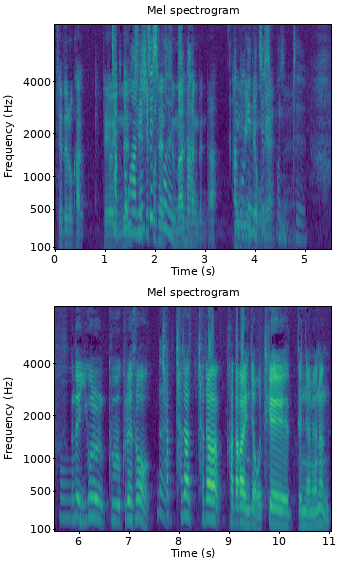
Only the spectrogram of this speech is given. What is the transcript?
제대로 가, 되어 있는 작동하는 70%만 70%만. 해당된다. 한국인 한국인의 경우에. 70%. 오. 근데 이걸 그 그래서 네. 차, 찾아 찾아가다가 이제 어떻게 됐냐면은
